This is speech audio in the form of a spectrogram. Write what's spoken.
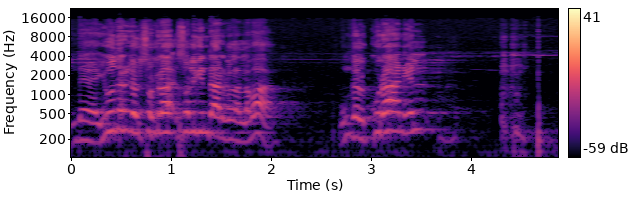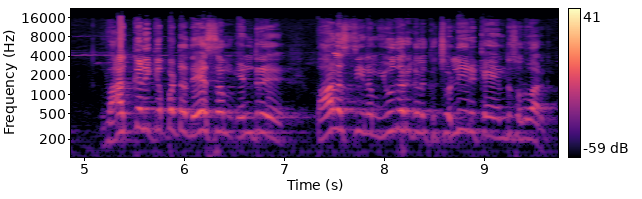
இந்த யூதர்கள் சொல்ற சொல்கின்றார்கள் அல்லவா? உங்கள் குரானில் வாக்களிக்கப்பட்ட தேசம் என்று பாலஸ்தீனம் யூதர்களுக்கு சொல்லியிருக்க என்று சொல்வார்கள்.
